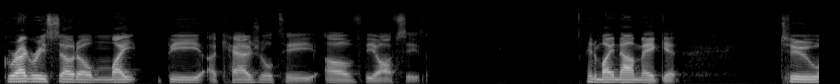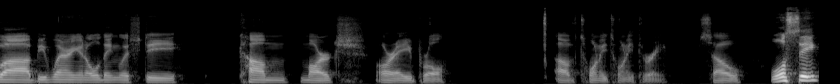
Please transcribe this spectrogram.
Gregory Soto might be a casualty of the offseason. It might not make it to uh, be wearing an old English D come March or April of 2023. So we'll see.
